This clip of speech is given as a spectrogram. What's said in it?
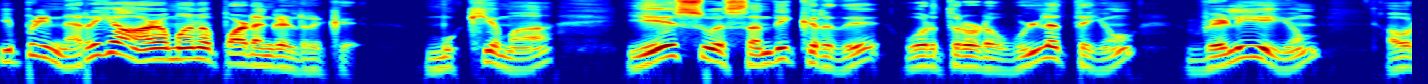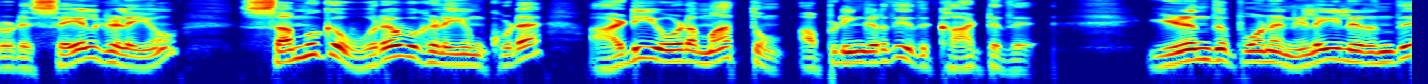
இப்படி நிறைய ஆழமான பாடங்கள் இருக்கு. முக்கியமா இயேசுவை சந்திக்கிறது ஒருத்தரோட உள்ளத்தையும் வெளியையும் அவரோட செயல்களையும் சமூக உறவுகளையும் கூட அடியோட மாத்தும் அப்படிங்கிறது இது காட்டுது. இழந்து போன நிலையிலிருந்து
